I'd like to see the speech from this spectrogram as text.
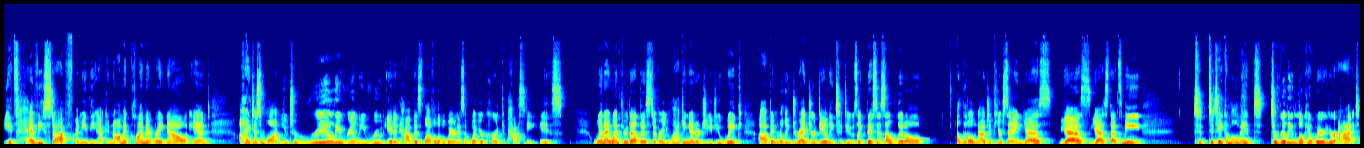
it's heavy stuff. I mean, the economic climate right now, and I just want you to really, really root in and have this level of awareness of what your current capacity is. When I went through that list of are you lacking energy? Do you wake up and really dread your daily to-dos? Like this is a little a little nudge if you're saying yes, yes, yes, that's me. To, to take a moment to really look at where you're at.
